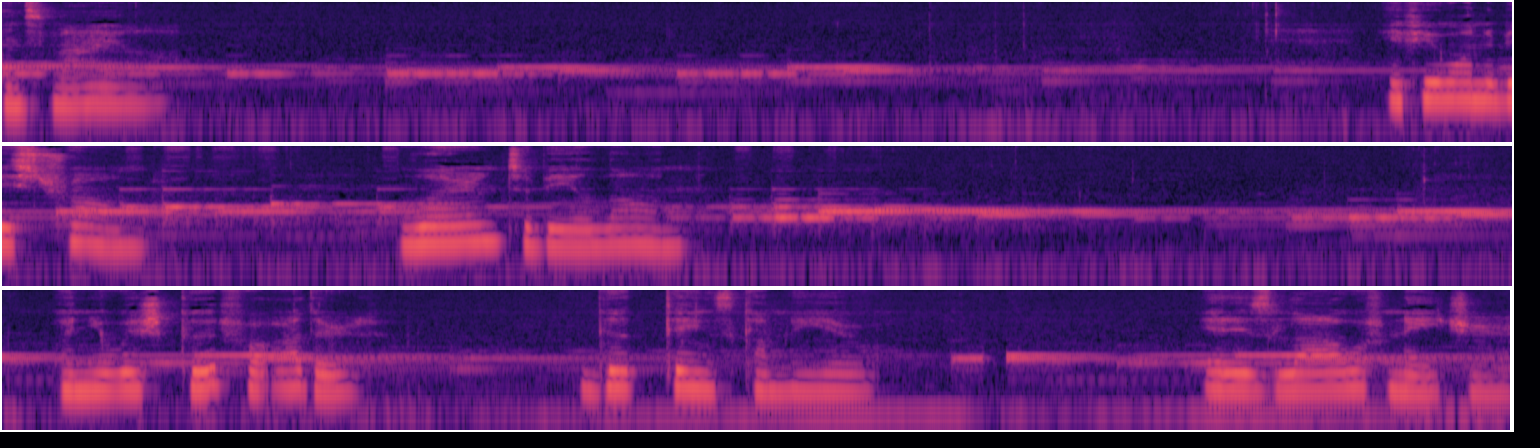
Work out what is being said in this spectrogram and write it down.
and smile. If you want to be strong, learn to be alone. When you wish good for others, good things come to you. It is law of nature.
